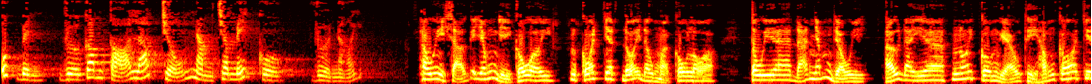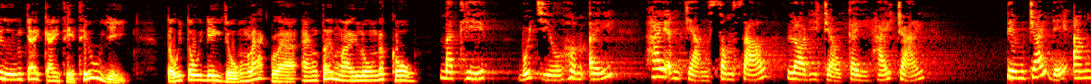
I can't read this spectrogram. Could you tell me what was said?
Úc Bình vừa gom cỏ lót chỗ nằm cho mấy cô, vừa nói. Thôi sợ cái giống gì cô ơi, có chết đói đâu mà cô lo. Tôi à, đã nhắm rồi, ở đây à, nói cơm gạo thì không có chứ trái cây thì thiếu gì. Tụi tôi đi ruộng lát là ăn tới mai luôn đó cô. Mà thiệt, buổi chiều hôm ấy, hai anh chàng song xáo lo đi trèo cây hái trái. Tìm trái để ăn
